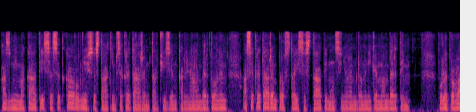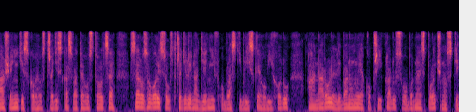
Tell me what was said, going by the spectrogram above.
Azmi Makáty se setkal rovněž se státním sekretářem Tarčízem kardinálem Bertónem a sekretářem pro vztahy se státy monsignorem Dominikem Mambertim. Podle prohlášení tiskového střediska svatého stolce se rozhovory soustředily na dění v oblasti Blízkého východu a na roli Libanonu jako příkladu svobodné společnosti,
